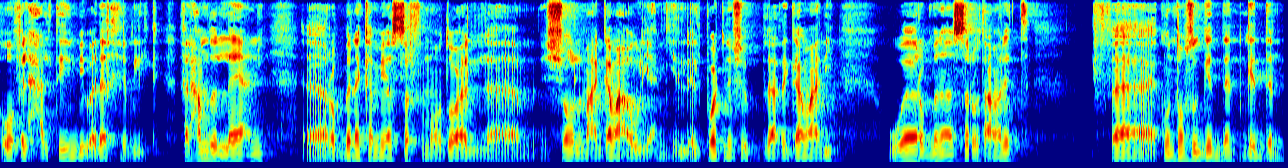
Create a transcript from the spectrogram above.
هو في الحالتين بيبقى ده الخير ليك. فالحمد لله يعني آه، ربنا كان ميسر في موضوع ال- الشغل مع الجامعة أو يعني ال partnership بتاعت الجامعة دي وربنا يسر واتعملت. فكنت مبسوط جدا جدا.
